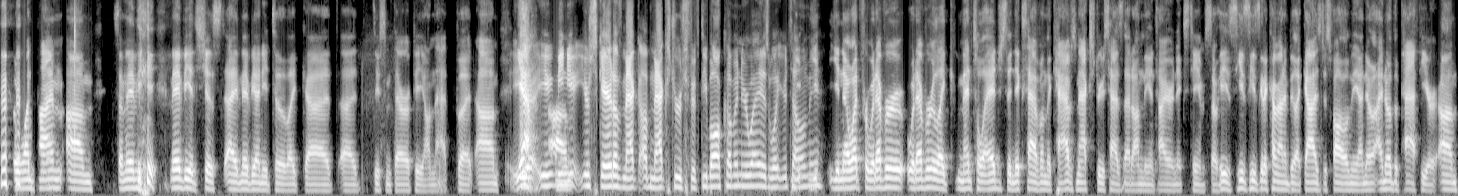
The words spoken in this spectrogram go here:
the one time. Um, so maybe maybe it's just I maybe I need to like uh, uh, do some therapy on that. But um, yeah, you, you um, mean you're scared of Mac of Max Strus fifty ball coming your way? Is what you're telling me? You know what? For whatever whatever like mental edge the Knicks have on the Cavs, Max Strus has that on the entire Knicks team. So he's he's he's gonna come out and be like, guys, just follow me. I know I know the path here. Um,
